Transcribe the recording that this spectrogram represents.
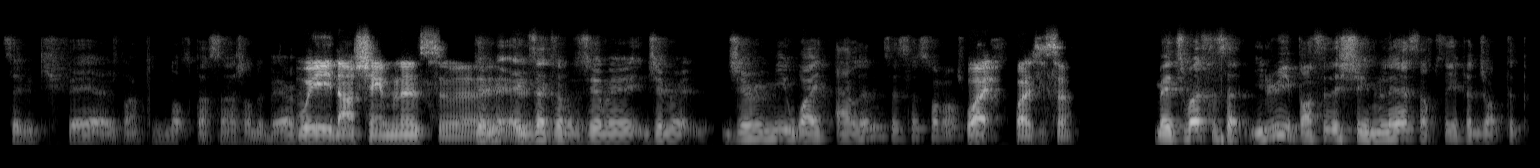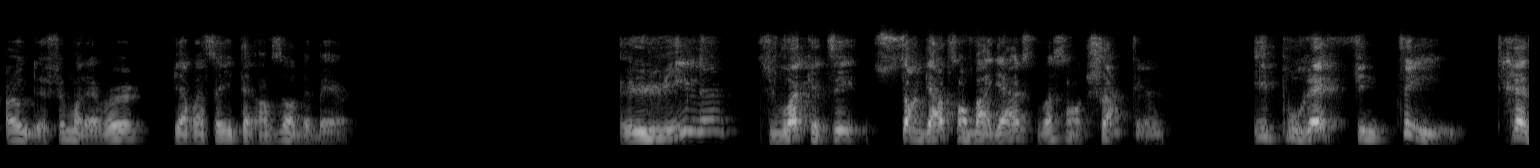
celui qui fait, euh, je ne me rappelle plus le personnage dans The Bear. Oui, dans Shameless. euh, Jeremy- exactement, Jeremy, Jeremy- Jeremy White Allen, c'est ça son nom? Ouais, pense? ouais, c'est ça. Mais tu vois, c'est ça. Lui, il passait de Shameless, après ça, il a fait genre peut-être un ou deux films, whatever, puis après ça, il était rendu dans The Bear. Lui, là, tu vois que, tu sais, tu regardes son bagage, tu vois son track, là, il pourrait finir, tu sais, il est très,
